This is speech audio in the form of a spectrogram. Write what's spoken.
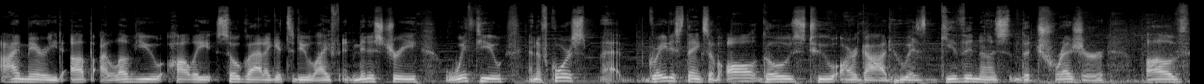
I married up. I love you, Holly. So glad I get to do life and ministry with you. And of course, uh, greatest thanks of all goes to our God who has given us the treasure of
